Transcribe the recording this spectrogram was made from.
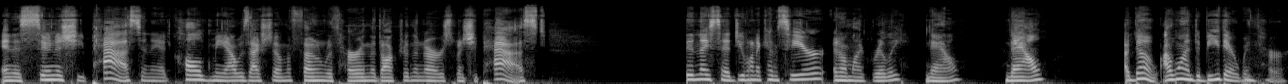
And as soon as she passed and they had called me, I was actually on the phone with her and the doctor and the nurse when she passed. Then they said, Do you want to come see her? And I'm like, Really? Now? Now? Uh, no, I wanted to be there with her.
